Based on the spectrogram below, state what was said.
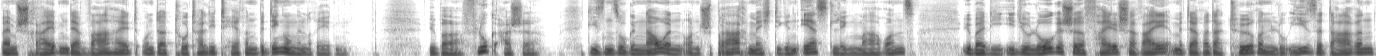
beim Schreiben der Wahrheit unter totalitären Bedingungen reden. Über Flugasche, diesen so genauen und sprachmächtigen Erstling Marons, über die ideologische Feilscherei mit der Redakteurin Luise Dahren,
